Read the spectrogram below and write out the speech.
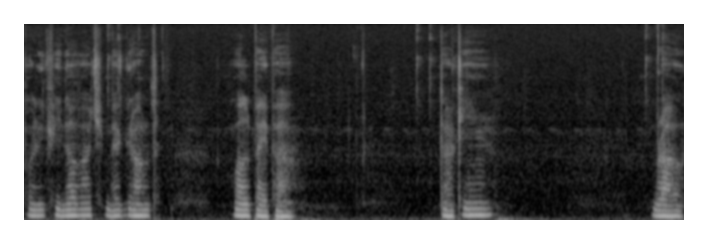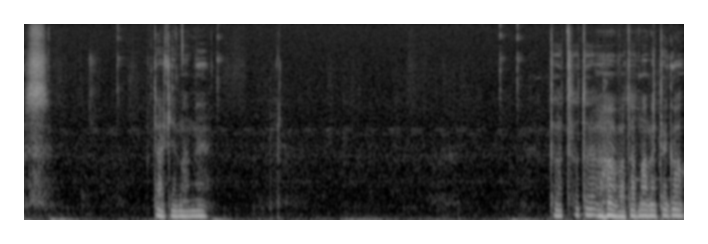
polikwidować background wallpaper. Taki browse takie mamy. To co to aha bo to mamy tego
